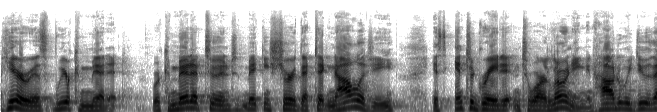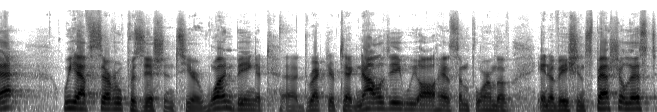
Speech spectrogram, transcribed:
here is we're committed. We're committed to making sure that technology is integrated into our learning. And how do we do that? We have several positions here. One being a uh, director of technology. We all have some form of innovation specialist.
